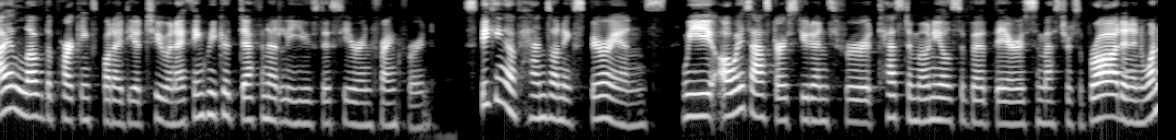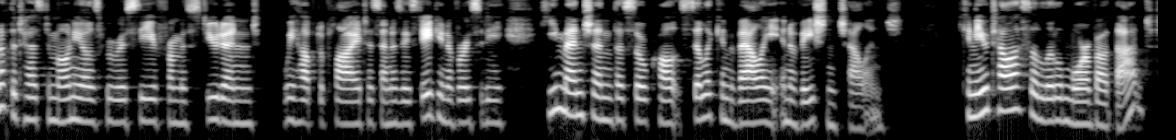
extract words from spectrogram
I love the parking spot idea too, and I think we could definitely use this here in Frankfurt. Speaking of hands-on experience, we always ask our students for testimonials about their semesters abroad, and in one of the testimonials we received from a student we helped apply to San Jose State University, he mentioned the so-called Silicon Valley Innovation Challenge. Can you tell us a little more about that?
